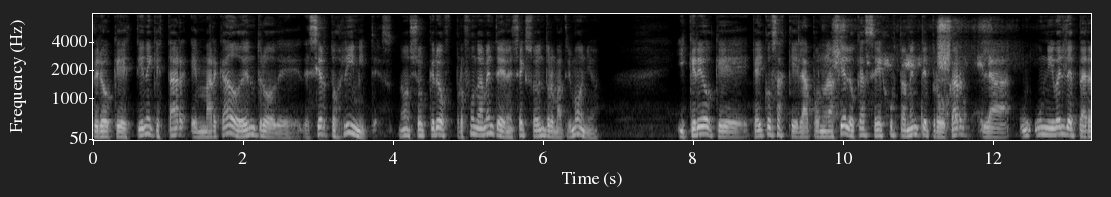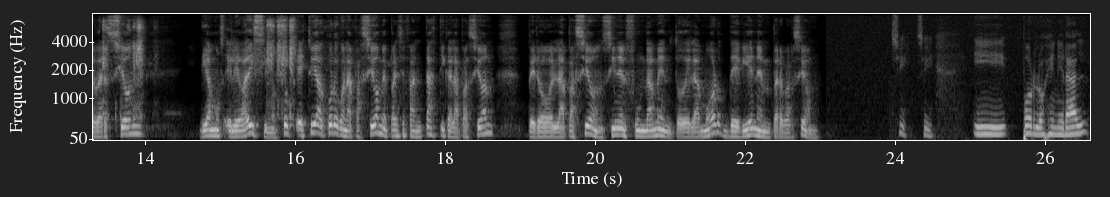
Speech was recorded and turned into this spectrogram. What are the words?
pero que tiene que estar enmarcado dentro de, ciertos límites. ¿no? Yo creo profundamente en el sexo dentro del matrimonio. Y creo que, hay cosas que la pornografía lo que hace es justamente provocar un, nivel de perversión, digamos, elevadísimo. Yo estoy de acuerdo con la pasión, me parece fantástica la pasión, pero la pasión sin el fundamento del amor deviene en perversión. Sí, sí. Y por lo general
